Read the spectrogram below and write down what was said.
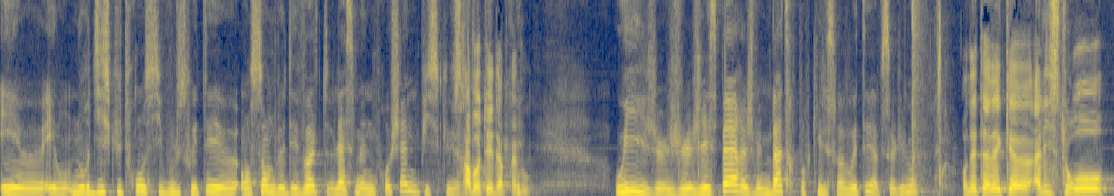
et, et on, nous rediscuterons, si vous le souhaitez, ensemble des votes la semaine prochaine, puisque il sera voté d'après vous Oui, je, l'espère et je vais me battre pour qu'il soit voté, absolument. On est avec euh, Alice Toureau,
